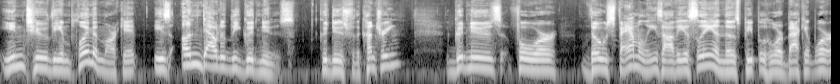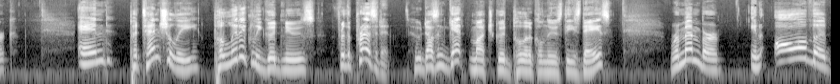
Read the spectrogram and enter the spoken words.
into the employment market is undoubtedly good news. Good news for the country, good news for those families, obviously, and those people who are back at work, and potentially politically good news for the president, who doesn't get much good political news these days. Remember, in all the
